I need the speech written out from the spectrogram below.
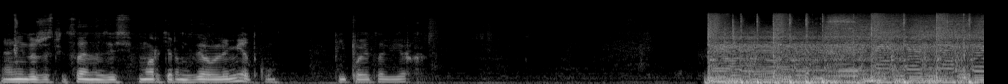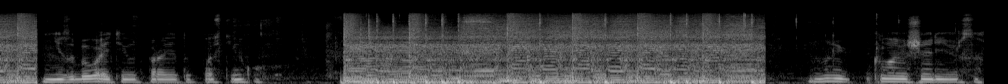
Они даже специально здесь маркером сделали метку типа это вверх. Не забывайте вот про эту пластинку. Ну и клавиши реверса.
